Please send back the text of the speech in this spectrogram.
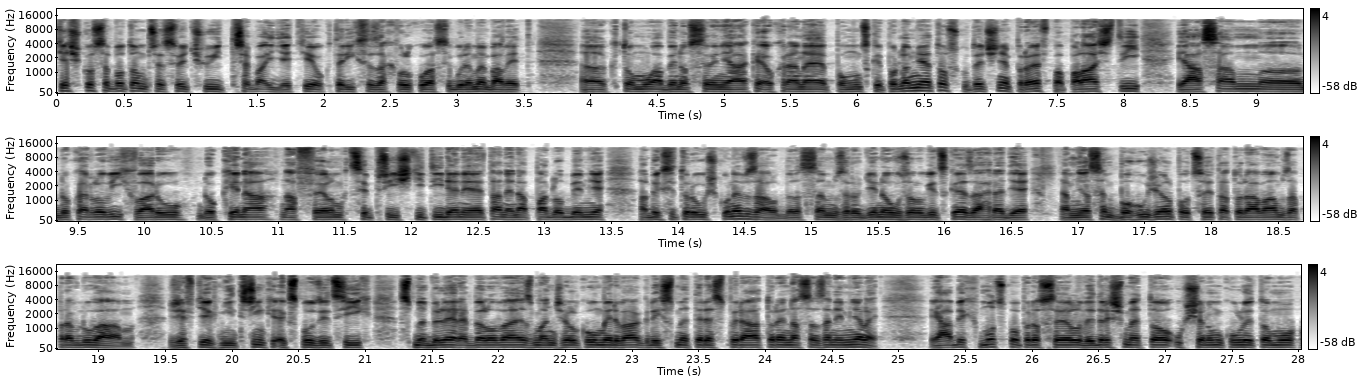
Těžko se potom přesvědčují třeba i děti, o kterých se za chvilku asi budeme bavit, eh, k tomu, aby nosili nějaké ochranné pomůcky. Podle mě je to skutečně projev papalášství. Já sám eh, do Karlových varů, do kina na film chci příští týden jet a nenapadlo by mě, abych si tu roušku nevzal. Byl jsem s rodinou v zoologické zahradě a měl jsem bohužel pocit, a to dávám zapravdu vám, že v těch vnitřních expozicích jsme byli rebelové s manželkou my dva, když jsme ty respirátory nasazeny měli. Já bych moc poprosil, vydržme to už jenom jenom kvůli tomu,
